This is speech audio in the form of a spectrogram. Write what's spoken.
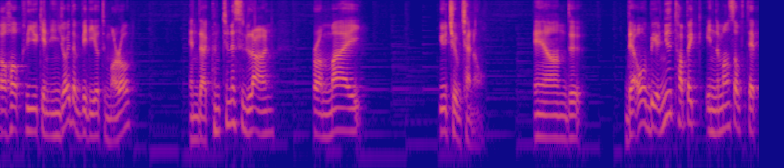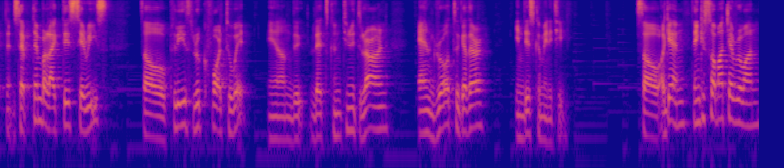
So hopefully you can enjoy the video tomorrow and uh, continuously learn from my YouTube channel. And there will be a new topic in the month of September like this series. So please look forward to it and let's continue to learn and grow together in this community. So again, thank you so much everyone.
